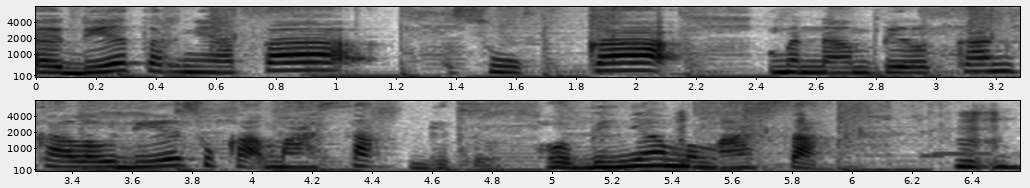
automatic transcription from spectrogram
eh, dia ternyata suka menampilkan kalau dia suka masak gitu, hobinya memasak. Mm-mm.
